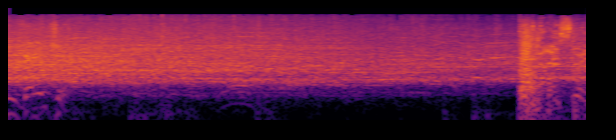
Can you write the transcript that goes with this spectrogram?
evasion. Nicely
